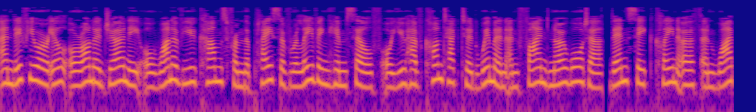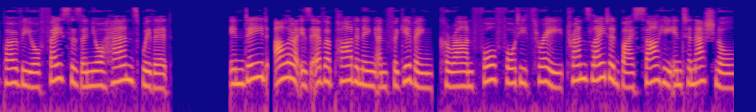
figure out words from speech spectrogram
And if you are ill or on a journey or one of you comes from the place of relieving himself or you have contacted women and find no water, then seek clean earth and wipe over your faces and your hands with it. Indeed, Allah is ever pardoning and forgiving. Quran 4:43 translated by Sahih International.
